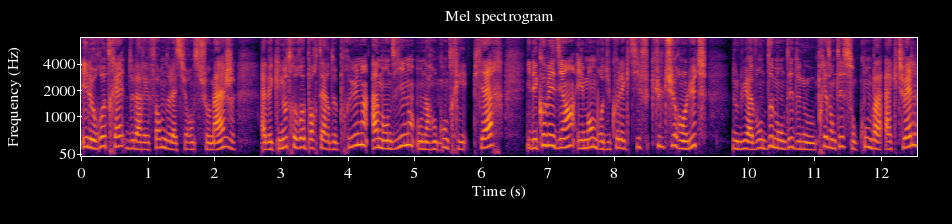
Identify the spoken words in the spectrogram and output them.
et le retrait de la réforme de l'assurance chômage. Avec une autre reporter de Prune, Amandine, on a rencontré Pierre. Il est comédien et membre du collectif Culture en lutte. Nous lui avons demandé de nous présenter son combat actuel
